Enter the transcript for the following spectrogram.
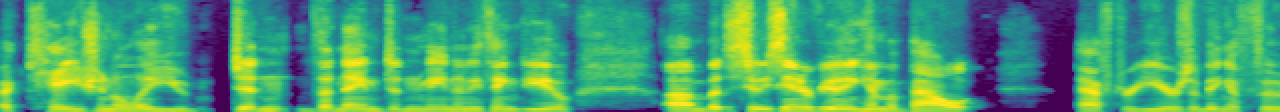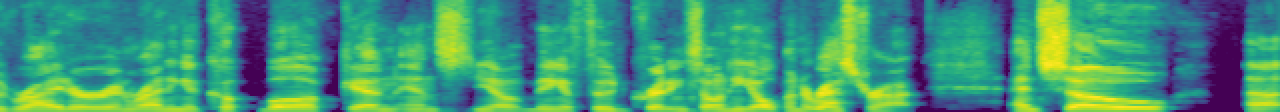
occasionally, you didn't the name didn't mean anything to you. Um, but so he's interviewing him about after years of being a food writer and writing a cookbook and and you know being a food critic so on he opened a restaurant and so uh,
